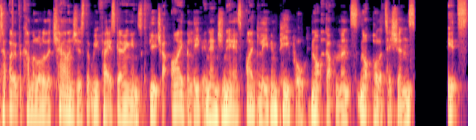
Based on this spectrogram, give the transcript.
to overcome a lot of the challenges that we face going into the future. I believe in engineers. I believe in people, not governments, not politicians. It's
